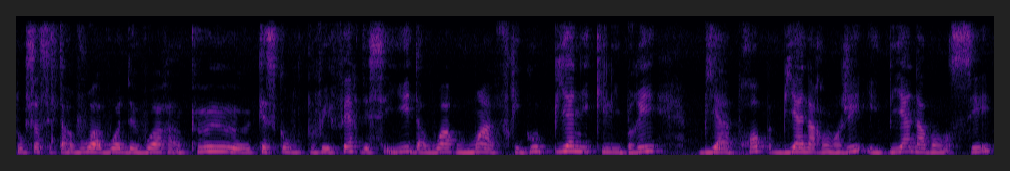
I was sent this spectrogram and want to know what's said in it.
donc ça c'est à vous à vous de voir un peu euh, qu'est-ce que vous pouvez faire d'essayer d'avoir au moins un frigo bien équilibré bien propre, bien arrangé et bien avancé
